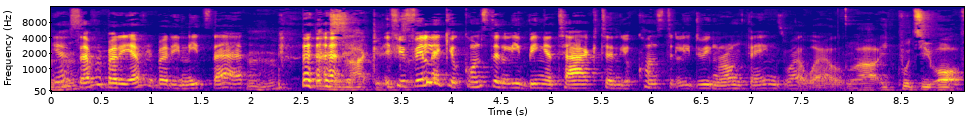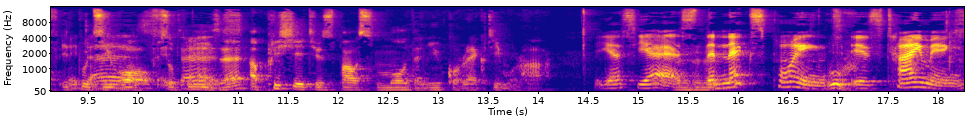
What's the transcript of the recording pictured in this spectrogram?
yes, everybody, everybody needs that. Exactly. if you feel like you're constantly being attacked and you're constantly doing wrong things, well, well, Wow, it puts you off. It, It puts you does, off. it So please, eh, appreciate your spouse more than you correct him or her. yes, yes. The next point Ooh. is timing.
